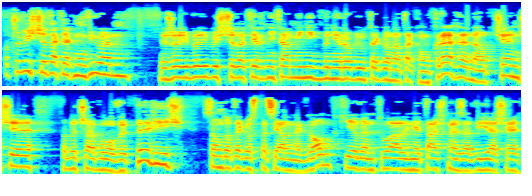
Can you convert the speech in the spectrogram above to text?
Oczywiście, tak jak mówiłem, jeżeli bylibyście lakiernikami, nikt by nie robił tego na taką krechę, na odcięcie, to by trzeba było wypylić. Są do tego specjalne gąbki, ewentualnie taśmę zawija się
